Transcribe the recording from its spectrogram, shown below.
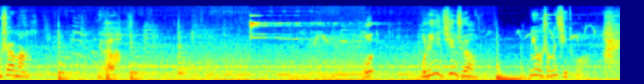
有事吗？你来了。我，我领你进去啊。你有什么企图？哎，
